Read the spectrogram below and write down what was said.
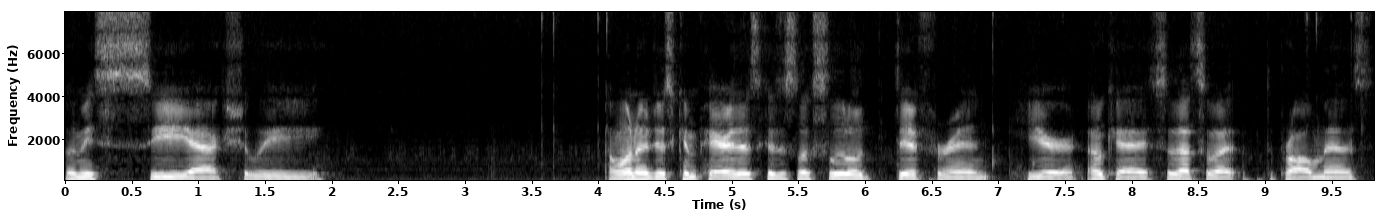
let me see actually I want to just compare this because this looks a little different here okay so that's what the problem is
